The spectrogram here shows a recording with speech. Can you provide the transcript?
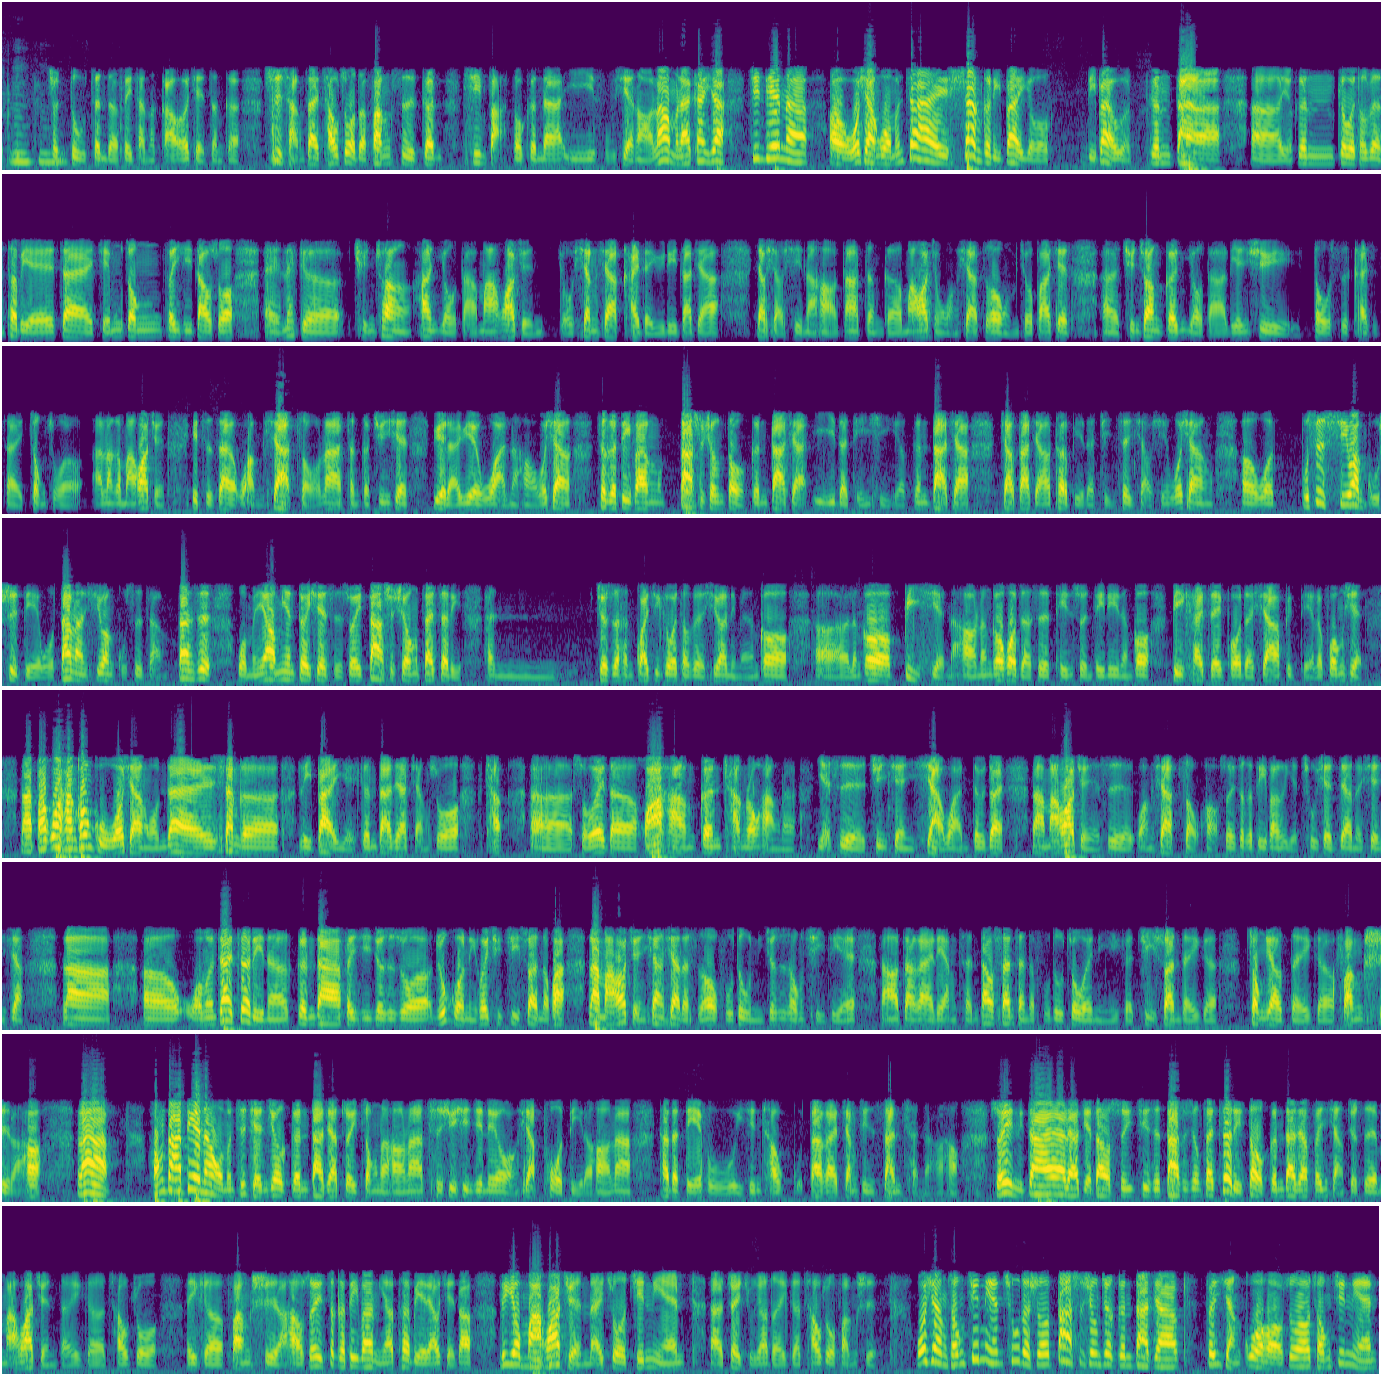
准度真的非常的高，而且整个市场在操作的方式跟心法都跟大家一一浮现哈。那我们来看一下今天呢，哦，我想我们在上个礼拜有。礼拜五跟大呃有跟各位投资人特别在节目中分析到说，哎，那个群创和友达麻花卷有向下开的余力，大家要小心了哈。那整个麻花卷往下之后，我们就发现呃群创跟友达连续都是开始在重挫啊，那个麻花卷一直在往下走，那整个均线越来越弯了哈。我想这个地方大师兄都有跟大家一一的提醒，跟大家教大家特别的谨慎小心。我想呃我。不是希望股市跌，我当然希望股市涨，但是我们要面对现实，所以大师兄在这里很就是很关心各位投资者，希望你们能够呃能够避险的哈，能够或者是停损停利，能够避开这一波的下跌的风险。那包括航空股，我想我们在上个礼拜也跟大家讲说，长呃所谓的华航跟长荣航呢，也是均线下弯，对不对？那麻花卷也是往下走哈，所以这个地方也出现这样的现象。那呃我们在这里呢跟大家分析，就是说，如果你会去计算的话，那麻花卷向下的时候幅度，你就是从起跌，然后大概两成到三成的幅度作为你一个计算的一个重要的一个方式了哈。那宏达电呢，我们之前就跟大家追踪了哈，那持续性今天又往下破底了哈，那它的跌幅已经超过大概将近三成了哈，所以你大家要了解到，所以其实大师兄在这里都有跟大家分享，就是麻花卷的一个操作一个方式啊，哈，所以这个地方你要特别了解到，利用麻花卷来做今年呃最主要的一个操作方式。我想从今年初的时候，大师兄就跟大家分享过哈，说从今年。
